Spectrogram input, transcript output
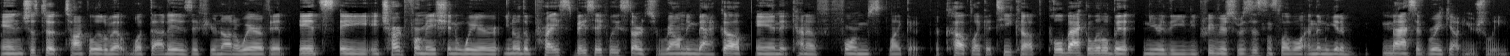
And just to talk a little bit what that is if you're not aware of it, it's a, a chart formation where you know the price basically starts rounding back up and it kind of forms like a, a, cup, like a teacup, pull back a little bit near the, the previous resistance level, and then we get a massive breakout usually.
